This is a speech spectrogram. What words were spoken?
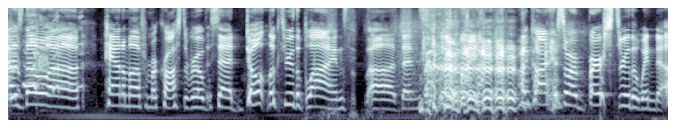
As though uh, Panama from across the road said, don't look through the blinds, uh, then the Carnosaur burst through the window.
